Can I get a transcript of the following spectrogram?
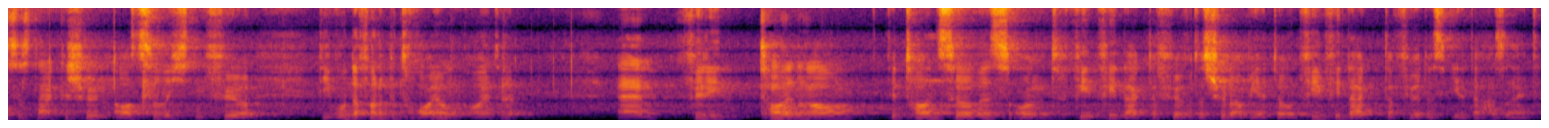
Großes Dankeschön auszurichten für die wundervolle Betreuung heute, ähm, für den tollen Raum, den tollen Service und vielen, vielen Dank dafür, für das schöne Ambiente und vielen, vielen Dank dafür, dass ihr da seid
